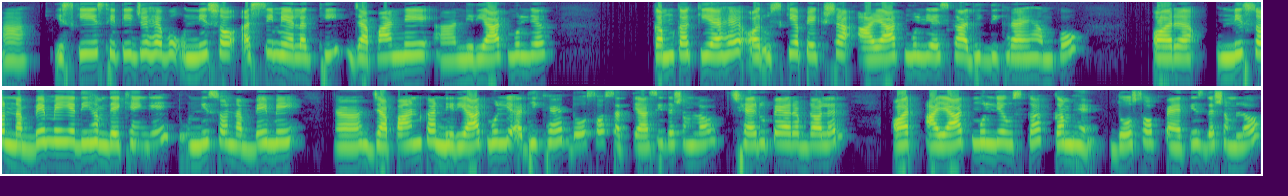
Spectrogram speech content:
हाँ इसकी स्थिति जो है वो 1980 में अलग थी। जापान ने निर्यात मूल्य कम का किया है और उसकी अपेक्षा आयात मूल्य इसका अधिक दिख रहा है हमको। और 1990 में यदि हम देखेंगे तो 1990 में जापान का निर्यात मूल्य अधिक है, दो सौ रुपए अरब डॉलर। और आयात मूल्य उसका कम है, दो सौ पैंतीस दशमलव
